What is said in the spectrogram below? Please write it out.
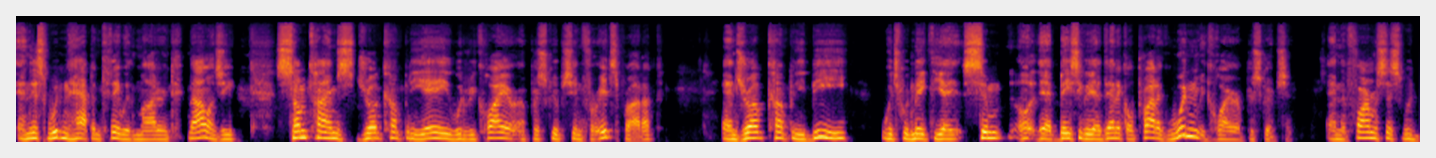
and this wouldn't happen today with modern technology. Sometimes drug company A would require a prescription for its product, and drug company B which would make the uh, sim uh, that basically identical product wouldn't require a prescription, and the pharmacist would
